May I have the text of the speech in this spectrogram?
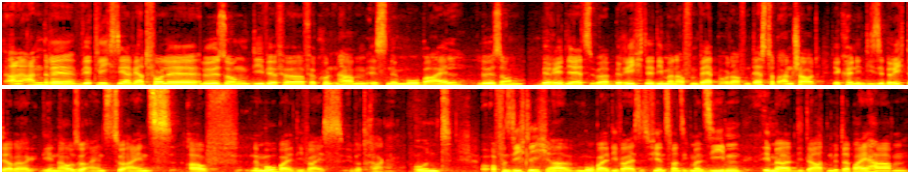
Eine andere wirklich sehr wertvolle Lösung, die wir für, für Kunden haben, ist eine Mobile-Lösung. Wir reden ja jetzt über Berichte, die man auf dem Web oder auf dem Desktop anschaut. Wir können diese Berichte aber genauso eins zu eins auf einem Mobile-Device übertragen. Und offensichtlich, ja, Mobile Device ist 24 mal 7, immer die Daten mit dabei haben.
